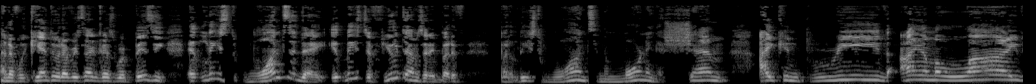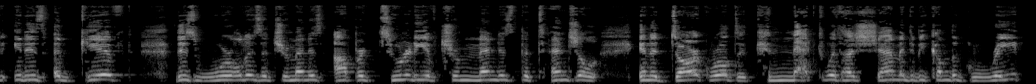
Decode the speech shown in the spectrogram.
And if we can't do it every second because we're busy, at least once a day, at least a few times a day. But if but at least once in the morning, Hashem, I can breathe. I am alive. It is a gift. This world is a tremendous opportunity of tremendous potential in a dark world to connect with Hashem and to become the great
